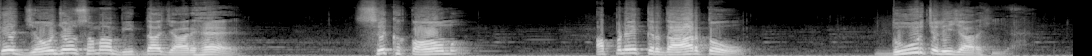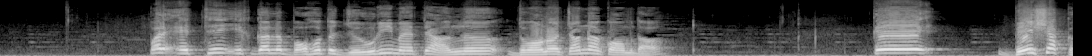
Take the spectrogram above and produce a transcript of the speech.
ਕਿ ਜਿਉਂ-ਜਿਉਂ ਸਮਾਂ ਬੀਤਦਾ ਜਾ ਰਿਹਾ ਹੈ, ਸਿੱਖ ਕੌਮ ਆਪਣੇ ਕਿਰਦਾਰ ਤੋਂ ਦੂਰ ਚਲੀ ਜਾ ਰਹੀ ਹੈ। ਪਰ ਇੱਥੇ ਇੱਕ ਗੱਲ ਬਹੁਤ ਜ਼ਰੂਰੀ ਮੈਂ ਧਿਆਨ ਦਿਵਾਉਣਾ ਚਾਹਨਾ ਕੌਮ ਦਾ ਕਿ ਬੇਸ਼ੱਕ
